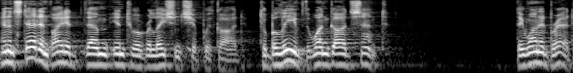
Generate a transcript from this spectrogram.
and instead invited them into a relationship with God, to believe the one God sent. They wanted bread.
